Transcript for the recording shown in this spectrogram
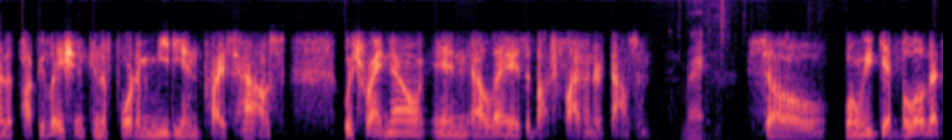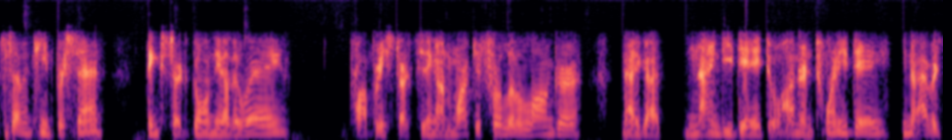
of the population can afford a median price house, which right now in LA is about 500,000. Right. So when we get below that 17%, things start going the other way. Properties start sitting on market for a little longer. Now you got 90 day to 120 day, you know, average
